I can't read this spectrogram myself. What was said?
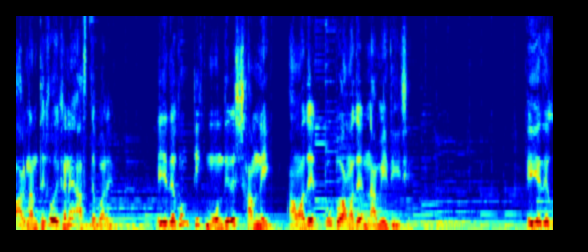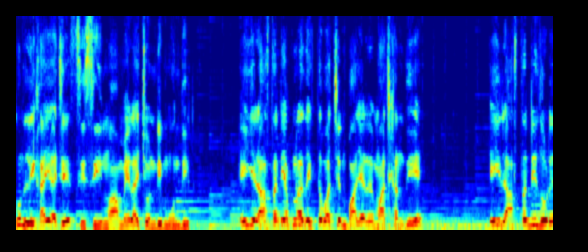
বাগনান থেকেও এখানে আসতে পারেন। এই যে দেখুন, ঠিক মন্দিরের সামনেই আমাদের টোটো আমাদের নামিয়ে দিয়েছে। এই যে দেখুন, লেখাই আছে সিসি মা মেলাইচণ্ডী মন্দির। এই যে রাস্তাটি আপনারা দেখতে পাচ্ছেন বাজারের মাঝখান দিয়ে। এই রাস্তাটি ধরে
